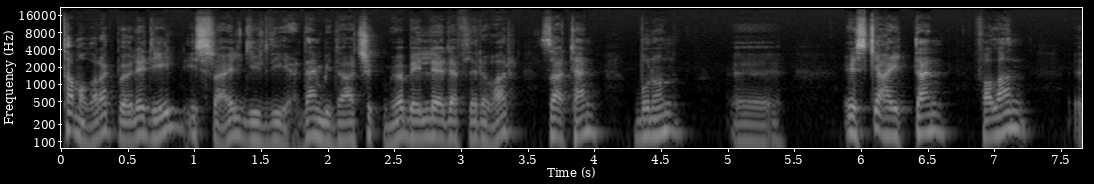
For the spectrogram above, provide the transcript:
tam olarak böyle değil. İsrail girdiği yerden bir daha çıkmıyor. Belli hedefleri var. Zaten bunun e, eski ayetten falan e,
